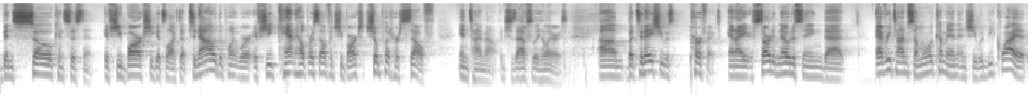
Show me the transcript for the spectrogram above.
Been so consistent. If she barks, she gets locked up. To now the point where if she can't help herself and she barks, she'll put herself in timeout, which is absolutely hilarious. Um, but today she was perfect. And I started noticing that every time someone would come in and she would be quiet,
